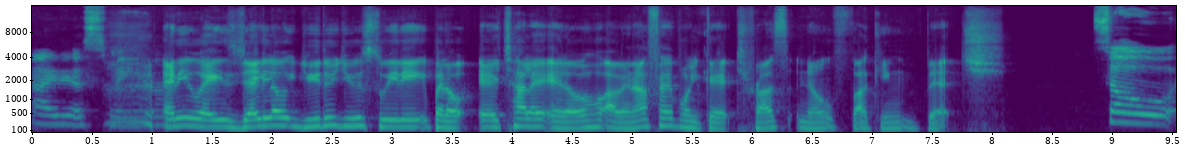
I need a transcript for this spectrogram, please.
Ay, Dios mío. Anyways, J-Lo, you do you, sweetie. Pero échale el ojo a Ben Affleck porque trust no fucking bitch. So,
